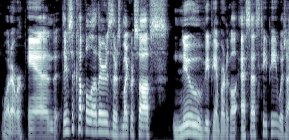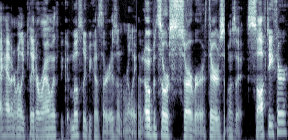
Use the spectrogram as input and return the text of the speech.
whatever. And there's a couple others. There's Microsoft's new VPN protocol SSTP, which I haven't really played around with because mostly because there isn't really an open source server. There's what was it SoftEther,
